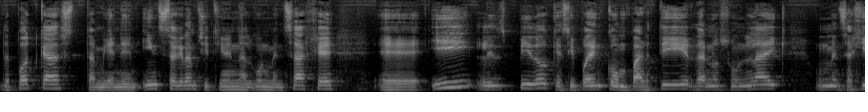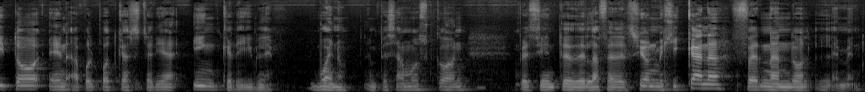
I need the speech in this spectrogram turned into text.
de, podcast, también en Instagram si tienen algún mensaje. Eh, y les pido que si pueden compartir, darnos un like, un mensajito en Apple Podcast, estaría increíble. Bueno, empezamos con el presidente de la Federación Mexicana, Fernando Lemen.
